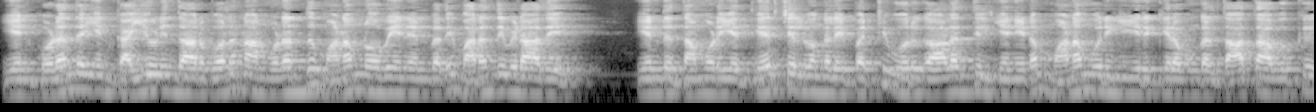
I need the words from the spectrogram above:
என் குழந்தையின் கையொழிந்தார் போல நான் உணர்ந்து மனம் நோவேன் என்பதை மறந்துவிடாதே. என்று தம்முடைய தேர்ச்செல்வங்களை பற்றி ஒரு காலத்தில் என்னிடம் மனமுருகி இருக்கிற உங்கள் தாத்தாவுக்கு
